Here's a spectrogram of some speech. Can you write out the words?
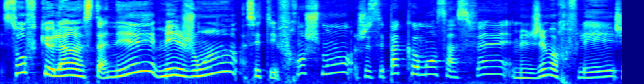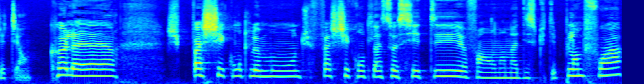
Sauf que là, cette année, mai-juin, c'était franchement, je ne sais pas comment ça se fait, mais j'ai morflé, j'étais en colère, je suis fâchée contre le monde, je suis fâchée contre la société, enfin, on en a discuté plein de fois.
